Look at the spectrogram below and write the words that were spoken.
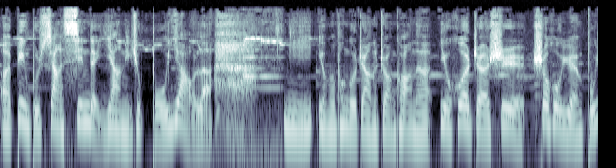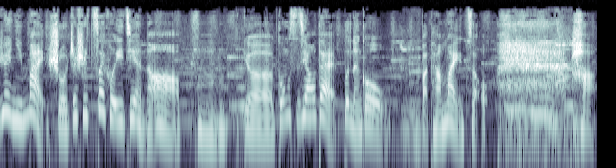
呃，并不像新的一样，你就不要了。你有没有碰过这样的状况呢？又或者是售货员不愿意卖，说这是最后一件啊，嗯，呃，公司交代不能够把它卖走。好，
